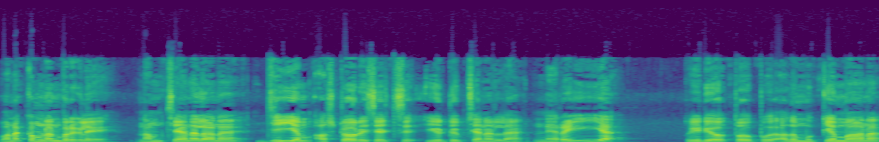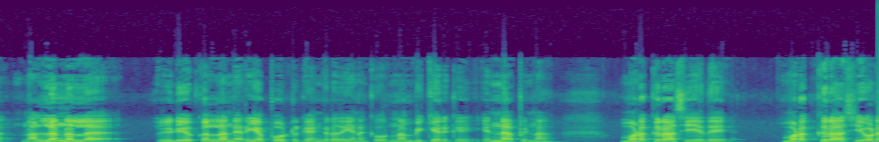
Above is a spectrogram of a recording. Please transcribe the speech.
வணக்கம் நண்பர்களே. நம் சேனலான ஜிஎம் அஸ்டோ ரிசர்ச் யூடியூப் சேனலில் நிறைய வீடியோ தொகுப்பு அதுவும் முக்கியமான நல்ல நல்ல வீடியோக்கள்லாம் நிறைய போட்டிருக்கேங்கிறது எனக்கு ஒரு நம்பிக்கை இருக்குது என்ன அப்படின்னா முடக்கு ராசி எது? முடக்கு ராசியோட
